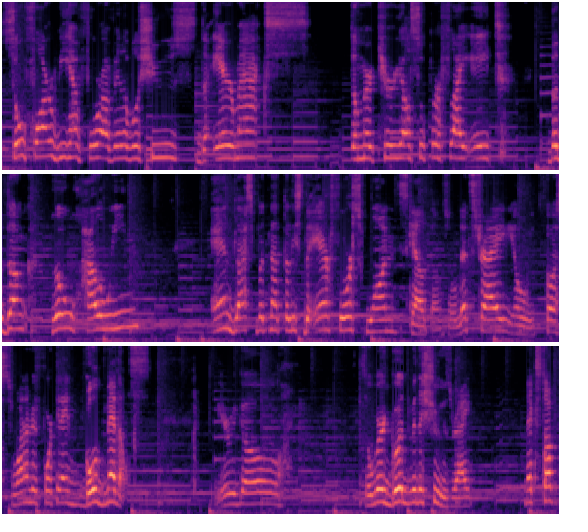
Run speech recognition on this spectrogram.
So far, we have four available shoes: the Air Max, the Mercurial Superfly 8, the Dunk Low Halloween, and last but not the least, the Air Force One Skeleton. So let's try. Oh, it costs 149 gold medals. Here we go. So we're good with the shoes, right? Next up,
